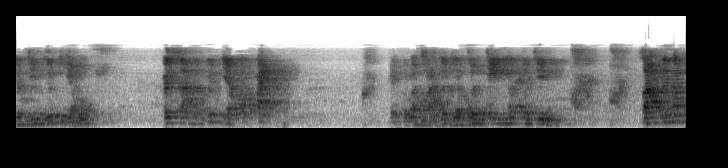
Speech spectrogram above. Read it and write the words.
จะกินก๋วยเตี๋ยว สั่งก๋วยเตี๋ยวเอาแปะเป็นภาษาก๋วยเตี๋ยวคนจีนครับคนจีนสั่งเลยครับ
